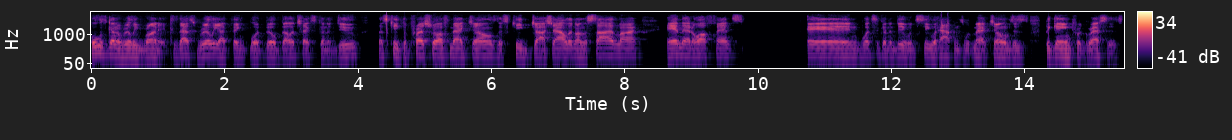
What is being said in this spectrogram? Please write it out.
Who's going to really run it? Because that's really, I think, what Bill Belichick's going to do. Let's keep the pressure off Mac Jones. Let's keep Josh Allen on the sideline and that offense. And what's it going to do? And see what happens with Mac Jones as the game progresses.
